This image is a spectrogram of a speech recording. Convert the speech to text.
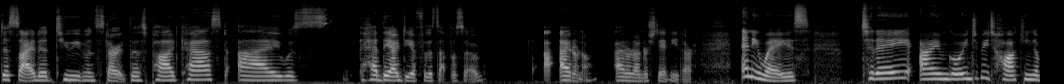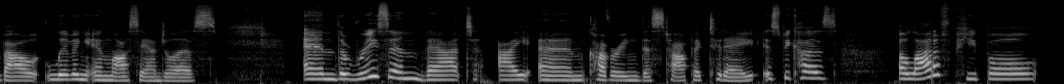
decided to even start this podcast, I was had the idea for this episode. I, don't know. I don't understand either. Anyways, today I'm going to be talking about living in Los Angeles. And the reason that I am covering this topic today is because a lot of people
